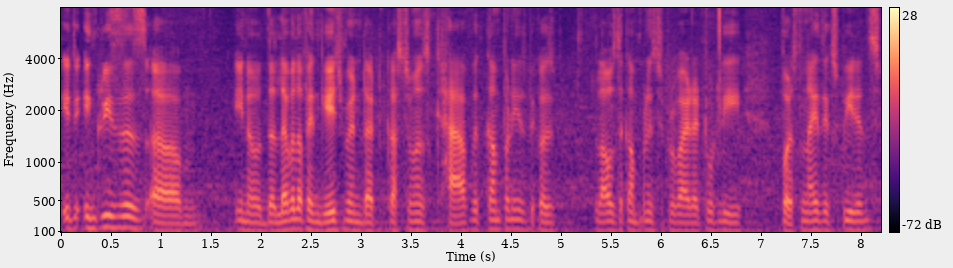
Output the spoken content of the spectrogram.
it increases um, you know, the level of engagement that customers have with companies because it allows the companies to provide a totally personalized experience.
